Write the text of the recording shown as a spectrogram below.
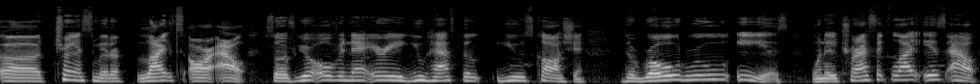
uh transmitter lights are out. So if you're over in that area you have to use caution the road rule is when a traffic light is out,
